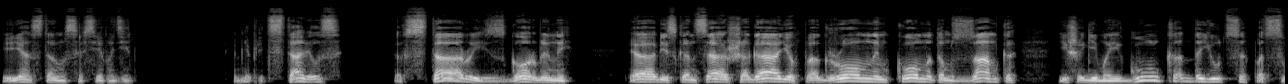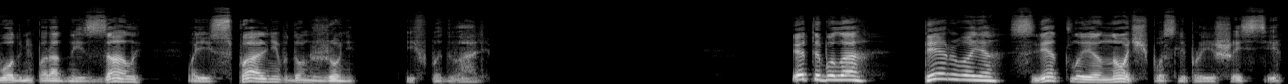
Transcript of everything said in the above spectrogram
и я останусь совсем один. И мне представилось, как старый, сгорбленный, я без конца шагаю по огромным комнатам замка, и шаги мои гулко отдаются под сводами парадной залы, моей спальни в донжоне и в подвале. Это была первая светлая ночь после происшествия,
